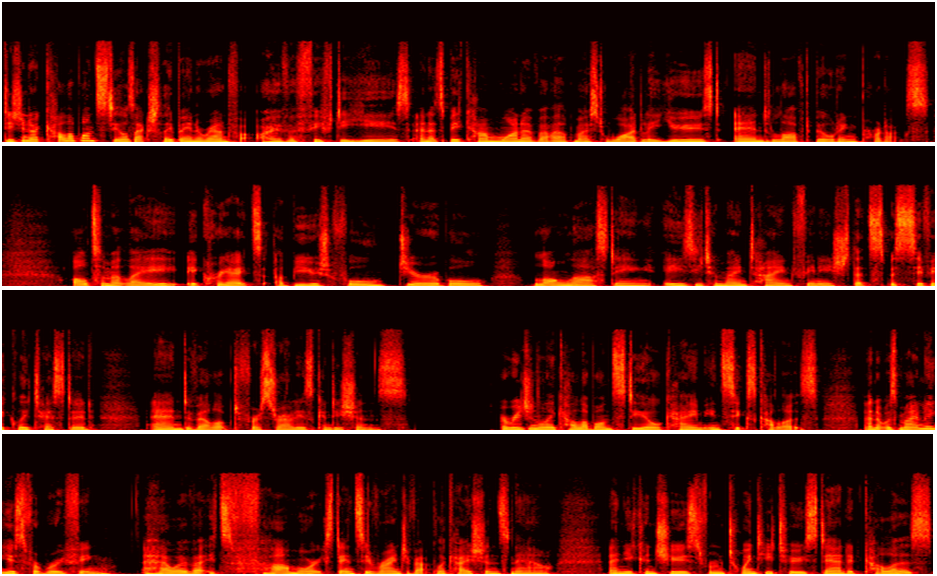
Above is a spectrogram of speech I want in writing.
did you know Colorbond Steel's actually been around for over 50 years and it's become one of our most widely used and loved building products? Ultimately, it creates a beautiful, durable, long lasting, easy to maintain finish that's specifically tested and developed for Australia's conditions. Originally, Colorbond steel came in six colours, and it was mainly used for roofing. However, it's far more extensive range of applications now, and you can choose from 22 standard colours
